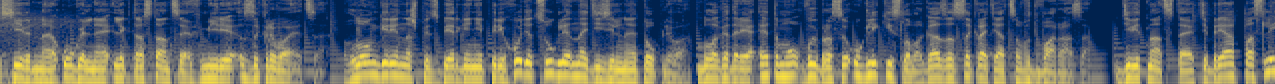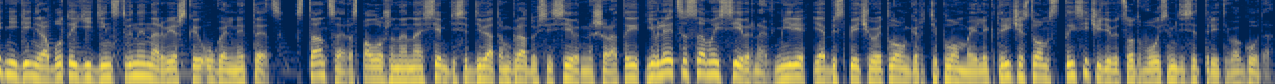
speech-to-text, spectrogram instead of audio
северная угольная электростанция в мире закрывается. В Лонгере на Шпицбергене переходят с угля на дизельное топливо. Благодаря этому выбросы углекислого газа сократятся в два раза. 19 октября – последний день работы единственной норвежской угольной ТЭЦ. Станция, расположенная на 79 градусе северной широты, является самой северной в мире и обеспечивает Лонгер теплом и электричеством с 1983 года.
